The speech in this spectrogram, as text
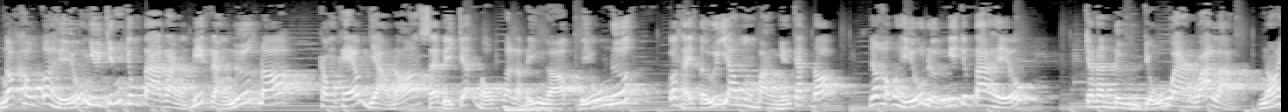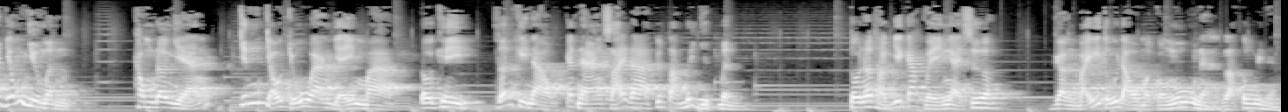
Nó không có hiểu như chính chúng ta rằng biết rằng nước đó không khéo, vào đó sẽ bị chết hụt hay là bị ngợp bị uống nước có thể tử vong bằng những cách đó. Nó không hiểu được như chúng ta hiểu. Cho nên đừng chủ quan quá là nó giống như mình. Không đơn giản, chính chỗ chủ quan vậy mà đôi khi đến khi nào cái nạn xảy ra chúng ta mới giật mình. Tôi nói thật với các vị ngày xưa, gần 7 tuổi đầu mà còn ngu nè, là tôi nè.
